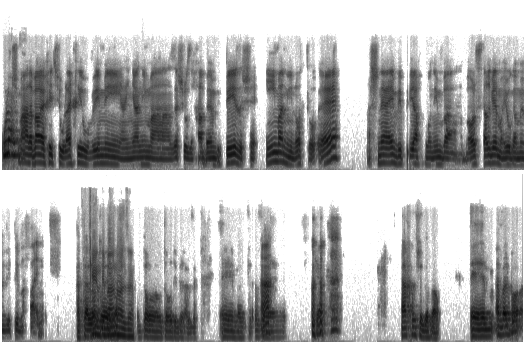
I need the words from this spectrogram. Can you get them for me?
אולי. שמע, הדבר היחיד שאולי חיובי מהעניין עם זה שהוא זכה ב-MVP, זה שאם אני לא טועה, השני ה-MVP האחרונים באולסטאר גיים היו גם MVP בפיינלס. אתה לא כן, טועה, דיברנו על זה. דור, דיבר על זה. אה? אז, אה? כן. אחלה של דבר. אמ, אבל בוא,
